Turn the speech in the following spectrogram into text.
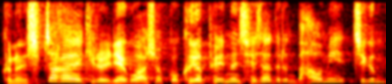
그는 십자가의 길을 예고하셨고 그 옆에 있는 제자들은 마음이 지금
